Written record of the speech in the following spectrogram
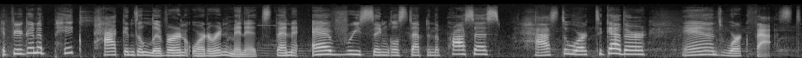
If you're going to pick, pack, and deliver an order in minutes, then every single step in the process has to work together and work fast.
